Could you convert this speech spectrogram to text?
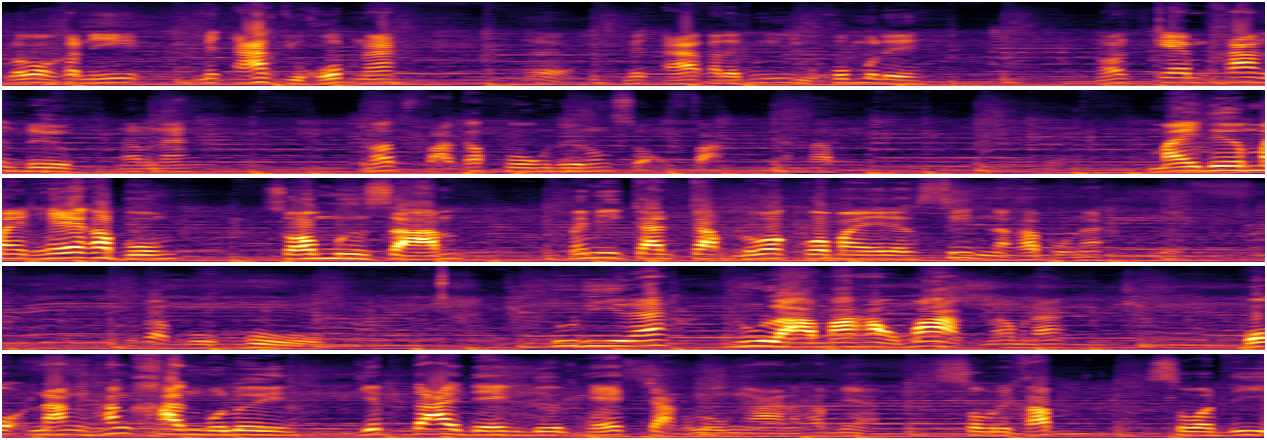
แล้วก็คันนี้เม็ดอาร์คอยู่ครบนะเม็ดอาร์คอะไรพวกนี้อยู่ครบหมาเลยน็อตแก้มข้างเดิมนะนะน็อตฝากระโปรงเดิมทั้งสองฝั่งนะครับไม่เดิมไม่แท้ครับผมสองหมื่นสามไม่มีการกลับหรือว่าโกวไม่ทั้งสิ้นนะครับผมนะนี่แบบโอ้โห ดูดีนะดูลามาเห่ามากนะมันนะเบาะหนังทั้งคันหมดเลย เย็บได้แดงเดิมแท้จากโรงงานนะครับเนี่ยสวัสดีครับ สวัสดี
